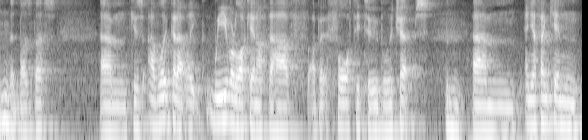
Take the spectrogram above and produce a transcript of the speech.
Mhm. that does this. Because I've looked at it like we were lucky enough to have about forty two blue chips. Mm-hmm. Um, and you're thinking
